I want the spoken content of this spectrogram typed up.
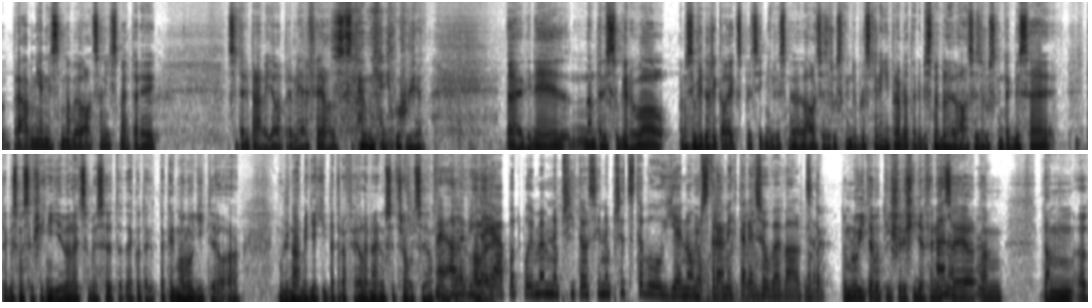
uh, právně my s nimi ve válce nejsme. Tady se tady právě dělal premiér Fiala, zase jsme u něj, bohužel. Uh, kdy nám tady sugeroval, a myslím, že to říkali explicitně, že jsme ve válce s Ruskem, to prostě není pravda. Tak kdyby jsme byli ve válce s Ruskem, tak by se, tak by jsme se všichni divili, co by se t- jako tak, taky mohlo dít. Jo. A Možná by děti Petra Fialy najednou si třeba oci na frontě. Ne, ale víte, ale... já pod pojmem nepřítel si nepředstavuju jenom jo, strany, rozumím, které rozumím. jsou ve válce. No tak to mluvíte o té širší definici ano, a tam, tam eh,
